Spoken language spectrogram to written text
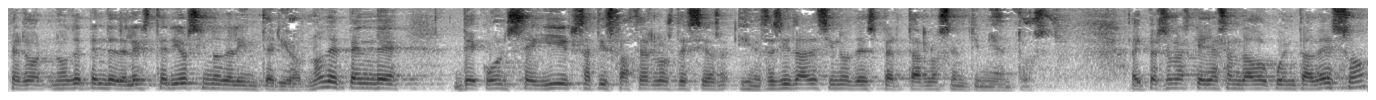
pero no depende del exterior, sino del interior. No depende de conseguir satisfacer los deseos y necesidades, sino de despertar los sentimientos. Hay personas que ya se han dado cuenta de eso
